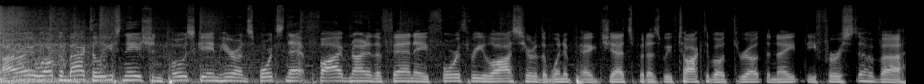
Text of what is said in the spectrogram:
All right, welcome back to Leafs Nation post game here on Sportsnet 5 9 of the fan. A 4 3 loss here to the Winnipeg Jets. But as we've talked about throughout the night, the first of uh,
